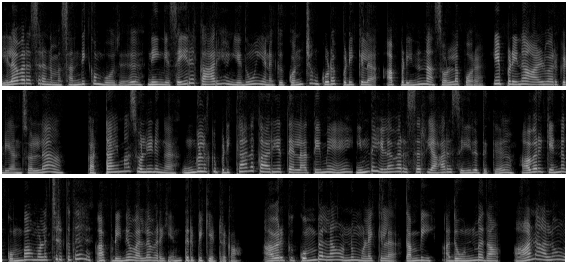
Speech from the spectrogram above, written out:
இளவரசரை நம்ம சந்திக்கும் போது நீங்க செய்யற காரியம் எதுவும் எனக்கு கொஞ்சம் கூட பிடிக்கல அப்படின்னு நான் சொல்ல போறேன். இப்படின்னு ஆழ்வார்க்கடியான் சொல்ல கட்டாயமா சொல்லிடுங்க. உங்களுக்கு பிடிக்காத காரியத்தை எல்லாத்தையுமே இந்த இளவரசர் யாரு செய்யறதுக்கு அவருக்கு என்ன கொம்பா முளைச்சிருக்குது? அப்படின்னு வல்லவரையன் திருப்பி கேட்டிருக்கான். அவருக்கு கொம்பெல்லாம் ஒன்றும் முளைக்கல. தம்பி அது உண்மைதான். ஆனாலும்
